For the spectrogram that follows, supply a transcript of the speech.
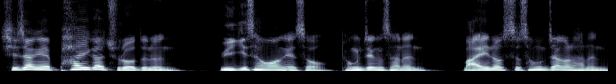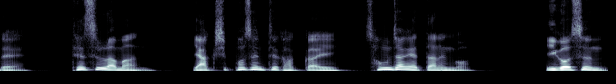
시장의 파이가 줄어드는 위기 상황에서 경쟁사는 마이너스 성장을 하는데 테슬라만 약 10% 가까이 성장했다는 것. 이것은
